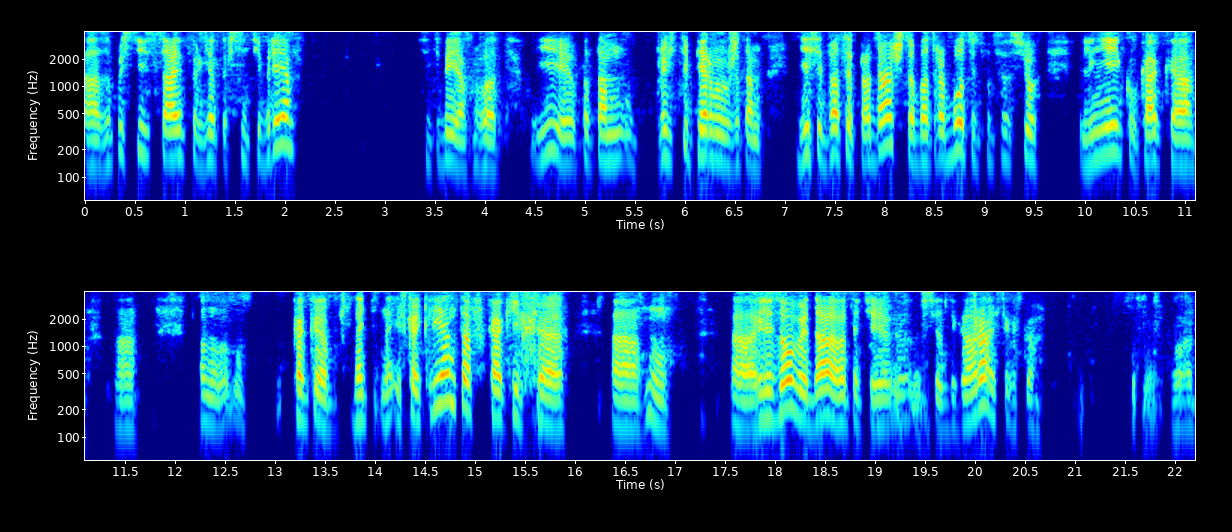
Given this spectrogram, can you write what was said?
э, запустить сайт где-то в сентябре, в сентябре, вот, и потом провести первые уже там 10-20 продаж, чтобы отработать вот эту всю линейку, как, э, э, ну, как э, найти- на- искать клиентов, как их э, э, ну, э, реализовывать, да, вот эти э, все договора и все такое. Вот.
